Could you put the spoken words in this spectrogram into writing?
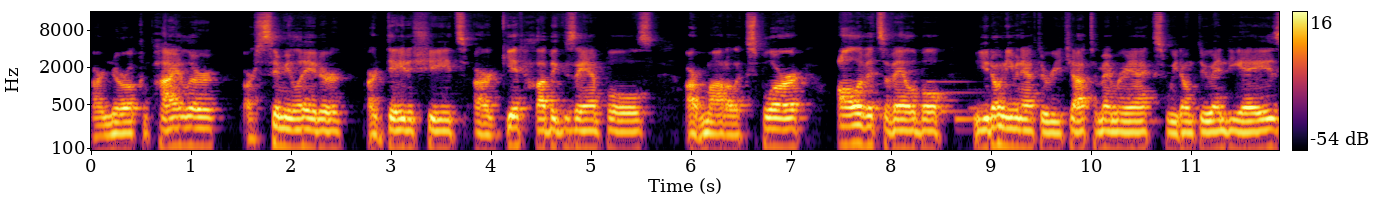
our neural compiler, our simulator, our data sheets, our GitHub examples, our model explorer. All of it's available. You don't even have to reach out to MemryX. We don't do NDAs.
